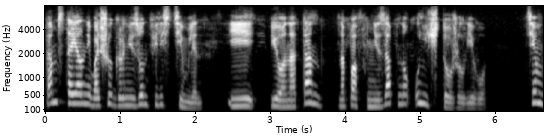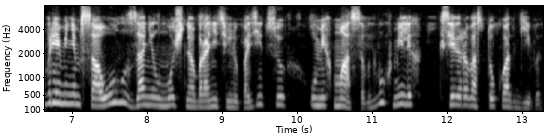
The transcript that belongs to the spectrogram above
Там стоял небольшой гарнизон филистимлян, и Ионатан, напав внезапно, уничтожил его. Тем временем Саул занял мощную оборонительную позицию у Мехмаса в двух милях к северо-востоку от Гивы.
